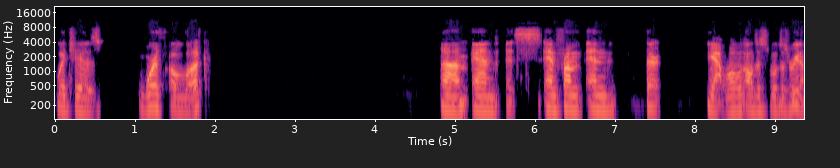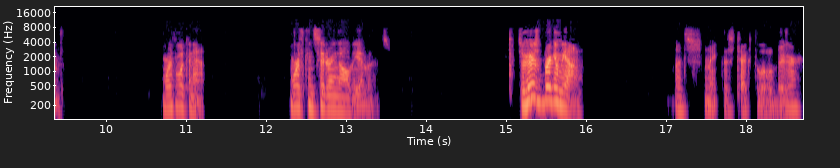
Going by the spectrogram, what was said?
which is worth a look. Um, and it's and from and there yeah, well, I'll just we'll just read them. Worth looking at. Worth considering all the evidence. So here's Brigham Young. Let's make this text a little bigger.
